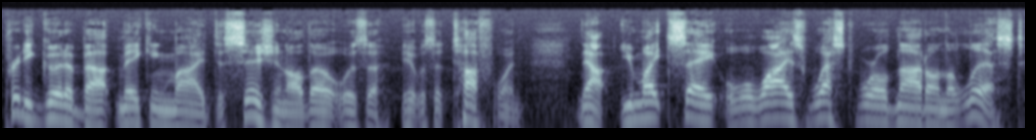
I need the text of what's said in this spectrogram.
pretty good about making my decision, although it was a it was a tough one. Now, you might say, well, why is Westworld not on the list?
